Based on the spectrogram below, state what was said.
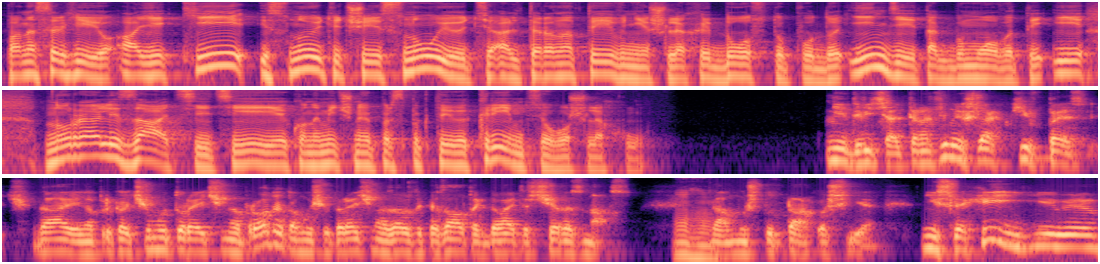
Пане Сергію, а які існують і чи існують альтернативні шляхи доступу до Індії, так би мовити, і ну реалізації цієї економічної перспективи, крім цього шляху? Ні, дивіться, альтернативних шляхів безліч. Да? І, наприклад, чому Туреччина проти? Тому що Туреччина завжди казала, так давайте ж через нас. Угу. Да, ми ж тут також є. Ні, шляхи і, е,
